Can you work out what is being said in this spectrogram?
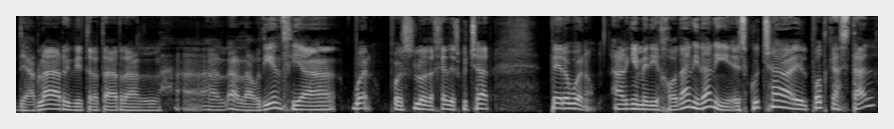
de, hablar y de tratar al, a, la audiencia bueno pues lo dejé de escuchar pero bueno, alguien me dijo, Dani, Dani, escucha el podcast tal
